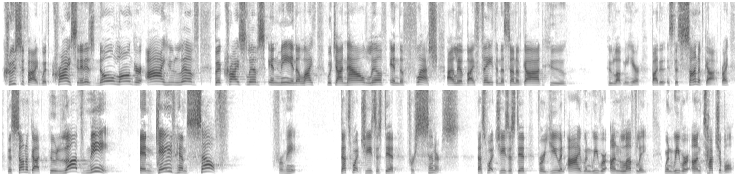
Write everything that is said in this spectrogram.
crucified with Christ, and it is no longer I who live, but Christ lives in me. In the life which I now live in the flesh, I live by faith in the Son of God who. Who loved me here? By the, it's the Son of God, right? The Son of God who loved me and gave Himself for me. That's what Jesus did for sinners. That's what Jesus did for you and I when we were unlovely, when we were untouchable,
